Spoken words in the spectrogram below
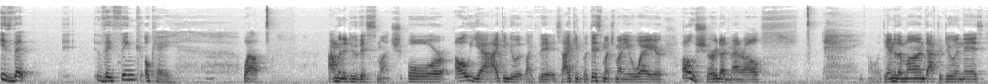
is that they think, okay, well, I'm going to do this much, or oh yeah, I can do it like this. I can put this much money away, or oh sure, it doesn't matter. I'll you know, at the end of the month after doing this,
